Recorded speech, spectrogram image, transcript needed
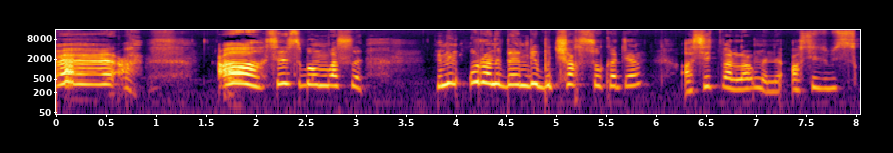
Ah, ah, ses bombası. Hemen oranı ben bir bıçak sokacağım. Asit var lan bende. Asit bir sık.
